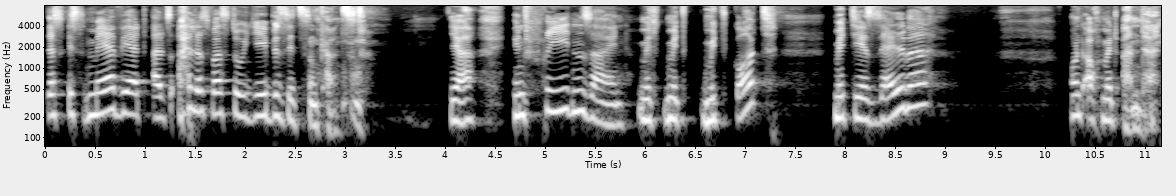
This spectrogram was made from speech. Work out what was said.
das ist mehr wert als alles, was du je besitzen kannst. Ja, in Frieden sein mit, mit, mit Gott, mit dir selber und auch mit anderen.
